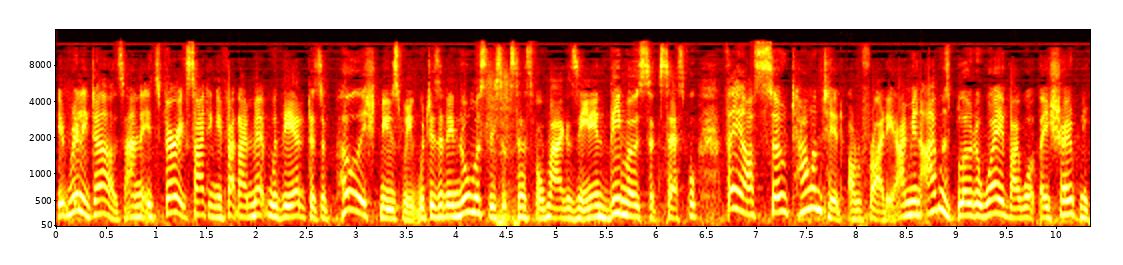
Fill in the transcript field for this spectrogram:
It really does. And it's very exciting. In fact, I met with the editors of Polish Newsweek, which is an enormously successful magazine and the most successful. They are so talented on Friday. I mean, I was blown away by what they showed me.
